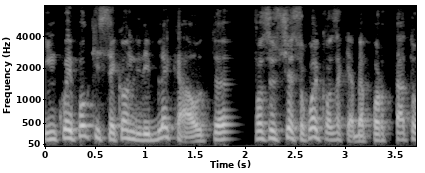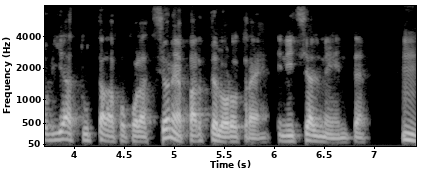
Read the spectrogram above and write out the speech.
in quei pochi secondi di blackout fosse successo qualcosa che abbia portato via tutta la popolazione, a parte loro tre inizialmente. Mm.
